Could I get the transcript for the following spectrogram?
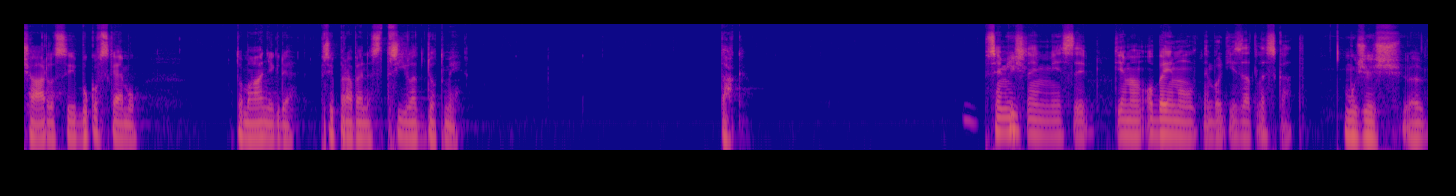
Charlesi Bukovskému. To má někde. Připraven střílet do tmy. Tak. Přemýšlím, jestli tě mám obejmout nebo ti zatleskat. Můžeš, eh,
